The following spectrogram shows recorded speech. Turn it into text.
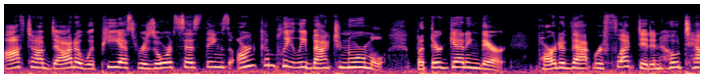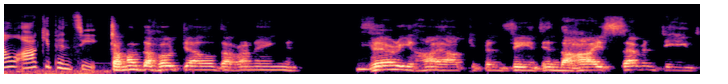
Aftab Dada with PS Resorts says things aren't completely back to normal, but they're getting there. Part of that reflected in hotel occupancy. Some of the hotels are running very high occupancies in the high 70s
